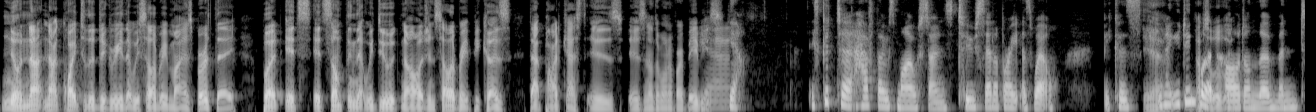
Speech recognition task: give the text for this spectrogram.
no not not quite to the degree that we celebrate maya's birthday but it's it's something that we do acknowledge and celebrate because that podcast is is another one of our babies yeah, yeah. it's good to have those milestones to celebrate as well because yeah, you know you do work absolutely. hard on them and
